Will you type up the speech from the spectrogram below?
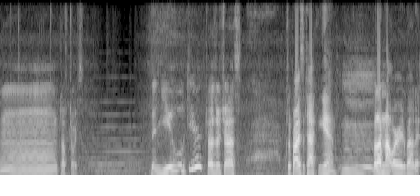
Mm, tough choice. Then you, Gear? Treasure chest. Surprise attack again. Mm, But I'm not worried about it.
